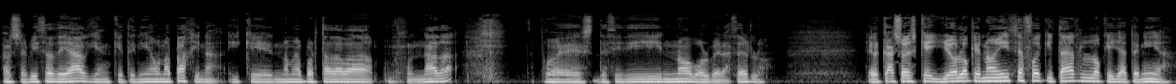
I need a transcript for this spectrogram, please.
al servicio de alguien que tenía una página y que no me aportaba nada, pues decidí no volver a hacerlo. El caso es que yo lo que no hice fue quitar lo que ya tenía,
